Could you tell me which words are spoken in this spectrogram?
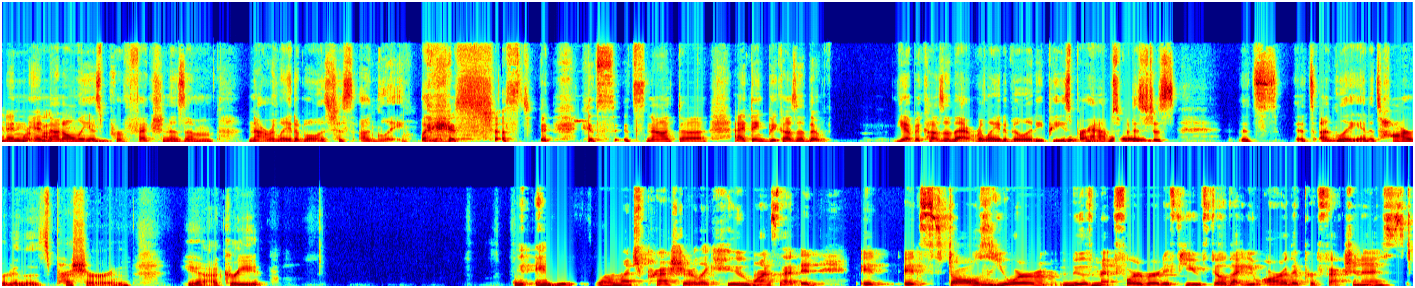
and and not only things. is perfectionism not relatable it's just ugly like it's just it's it's not uh i think because of the yeah because of that relatability piece perhaps but it's just it's it's ugly and it's hard and it's pressure and yeah agreed it is so much pressure. Like who wants that? It it it stalls your movement forward if you feel that you are the perfectionist.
